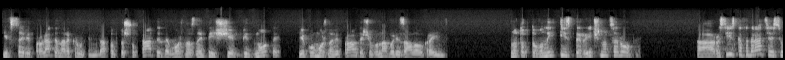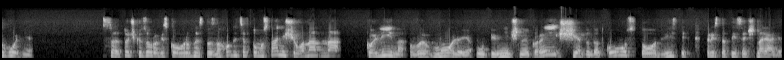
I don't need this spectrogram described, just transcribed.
і все відправляти на рекрутинг, да? тобто шукати, де можна знайти ще бідноти, яку можна відправити, щоб вона вирізала українців. Ну тобто вони істерично це роблять. А Російська Федерація сьогодні, з точки зору військового виробництва, знаходиться в тому стані, що вона на колінах вимолює у північної Кореї ще додатково 100, 200, 300 тисяч снарядів.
